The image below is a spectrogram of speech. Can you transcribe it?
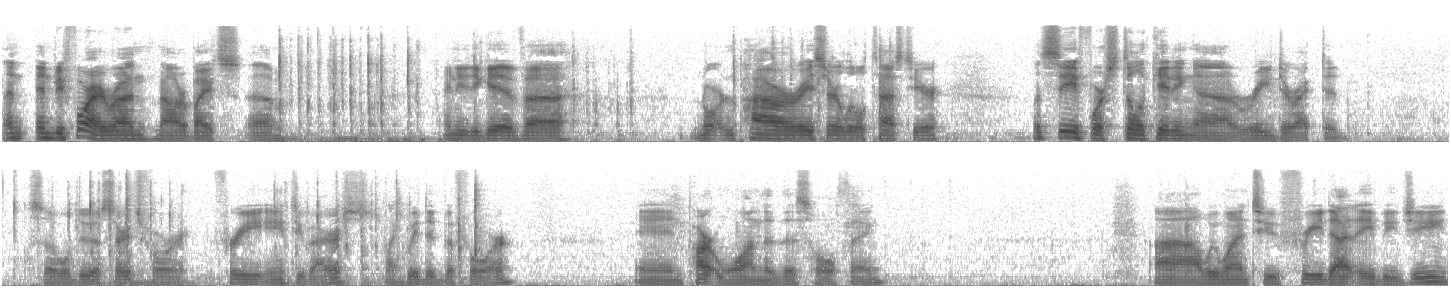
and, and before I run Malwarebytes, um, I need to give uh, Norton Power Eraser a little test here. Let's see if we're still getting uh, redirected. So we'll do a search for free antivirus like we did before in part one of this whole thing. Uh, we went to free.avg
